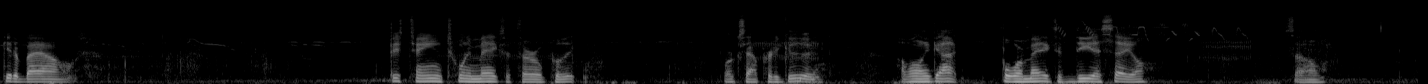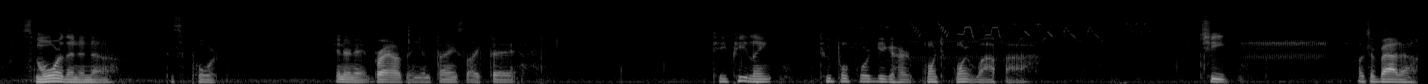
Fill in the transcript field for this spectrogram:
Get about 15, 20 megs of throughput works out pretty good. I've only got four megs of DSL, so it's more than enough to support internet browsing and things like that. TP-Link 2.4 gigahertz point-to-point Wi-Fi. Cheap. It's about a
